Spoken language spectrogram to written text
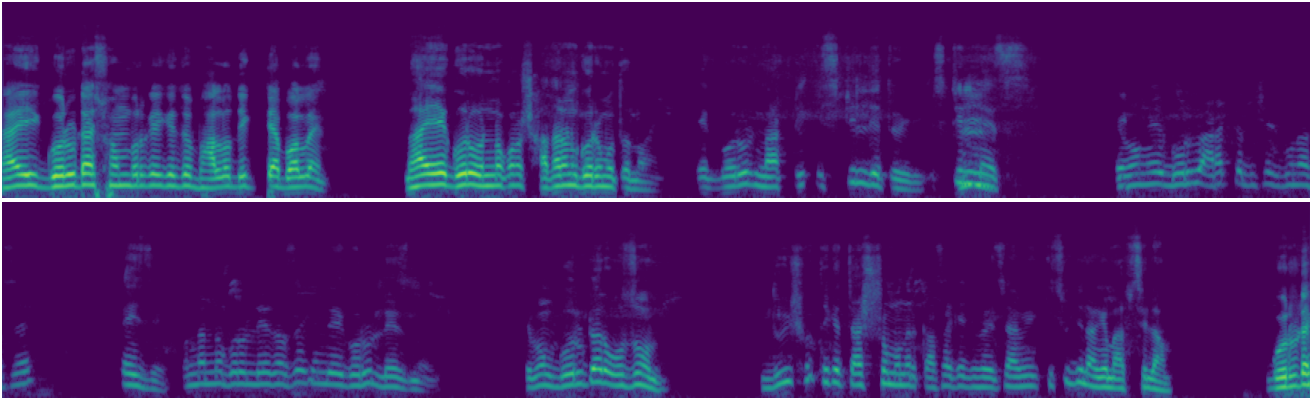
ভাই গরুটা সম্পর্কে কিছু ভালো দিকটা বলেন। ভাই এই গরু অন্য কোনো সাধারণ গরুর মতো নয়। এই গরুর নাকটি স্টিল দিয়ে তৈরি স্টিলনেস। এবং এই গরুর আরেকটা বিশেষ গুণ আছে এই যে অন্যান্য গরুর লেজ আছে কিন্তু এই গরুর লেজ নেই। এবং গরুটার ওজন দুইশো থেকে চারশো মনের কাছাকাছি হয়েছে আমি কিছুদিন আগে মাপছিলাম গরুটা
